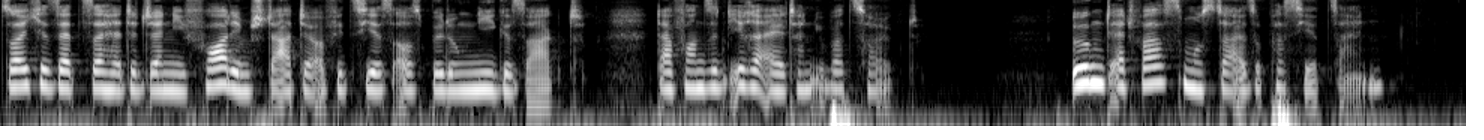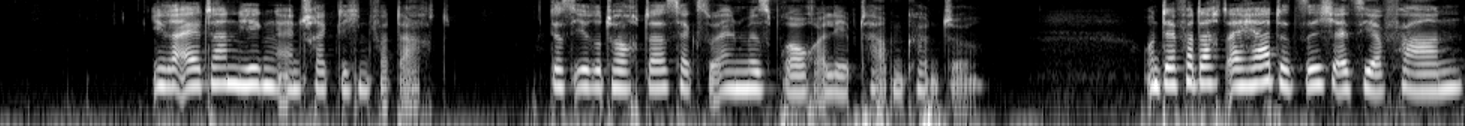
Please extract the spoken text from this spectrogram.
Solche Sätze hätte Jenny vor dem Start der Offiziersausbildung nie gesagt. Davon sind ihre Eltern überzeugt. Irgendetwas musste also passiert sein. Ihre Eltern hegen einen schrecklichen Verdacht, dass ihre Tochter sexuellen Missbrauch erlebt haben könnte. Und der Verdacht erhärtet sich, als sie erfahren,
